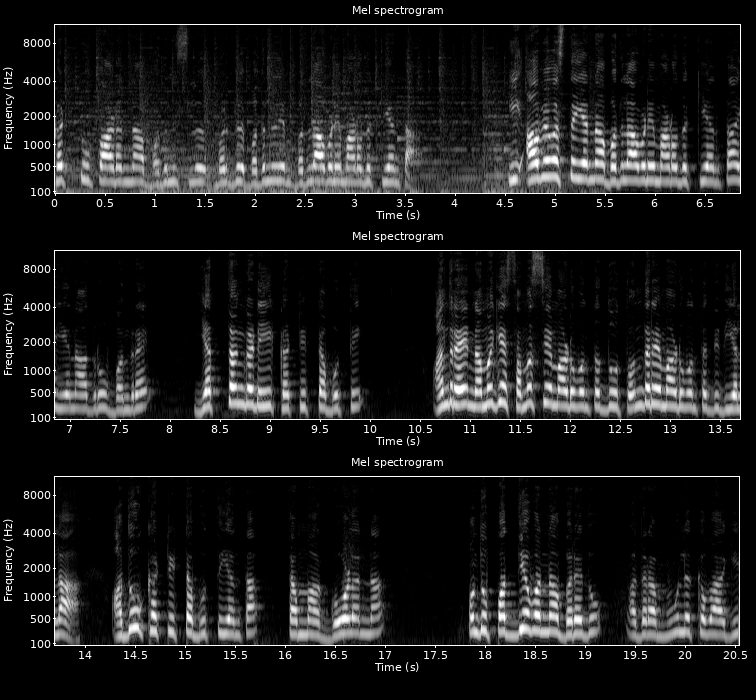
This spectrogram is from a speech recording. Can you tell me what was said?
ಕಟ್ಟುಪಾಡನ್ನ ಬದಲಿಸಲು ಬದಲ ಬದಲ, ಬದಲಾವಣೆ ಮಾಡೋದಕ್ಕೆ ಅಂತ. ಈ ಅವ್ಯವಸ್ಥೆಯನ್ನ ಬದಲಾವಣೆ ಮಾಡೋದಕ್ಕೆ ಅಂತ ಏನಾದರೂ ಬಂದರೆ ಎತ್ತಂಗಡಿ ಕಟ್ಟಿಟ್ಟ ಬುತ್ತಿ. ಅಂದರೆ ನಮಗೆ ಸಮಸ್ಯೆ ಮಾಡುವಂಥದ್ದು, ತೊಂದರೆ ಮಾಡುವಂಥದ್ದು ಇದೆಯಲ್ಲ, ಅದು ಕಟ್ಟಿಟ್ಟ ಬುತ್ತಿ ಅಂತ ತಮ್ಮ ಗೋಳನ್ನು, ಒಂದು ಪದ್ಯವನ್ನು ಬರೆದು ಅದರ ಮೂಲಕವಾಗಿ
